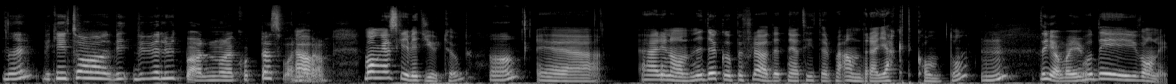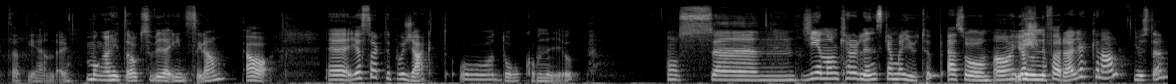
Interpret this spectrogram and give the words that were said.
Nej, vi kan ju ta, vi, vi väljer ut bara några korta svar här Ja. då. Många har skrivit YouTube. Ja. Eh, här är någon, ni dök upp i flödet när jag tittade på andra jaktkonton. Mm, det gör man ju. Och det är ju vanligt att det händer. Många hittar också via Instagram. Ja. Eh, jag sökte på jakt och då kom ni upp. Och sen, Genom Carolins gamla YouTube, alltså Ja, jag- din förra jaktkanal. just det.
